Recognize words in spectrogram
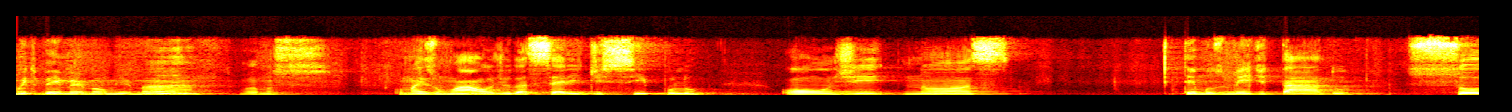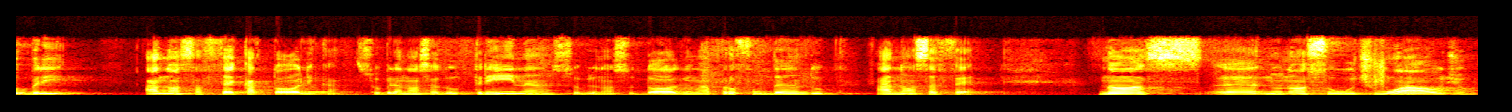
Muito bem, meu irmão, minha irmã. Vamos com mais um áudio da série Discípulo, onde nós temos meditado sobre a nossa fé católica, sobre a nossa doutrina, sobre o nosso dogma, aprofundando a nossa fé. Nós, eh, no nosso último áudio,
